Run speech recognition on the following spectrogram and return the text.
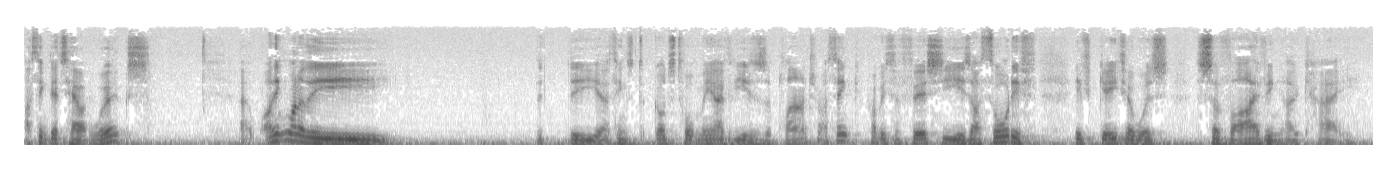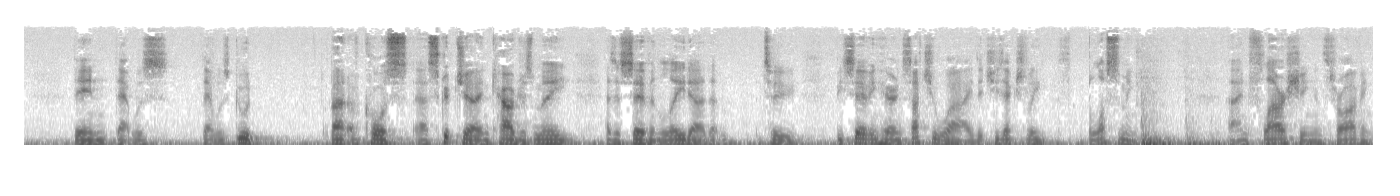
I think that's how it works. Uh, I think one of the the, the uh, things God's taught me over the years as a planter, I think probably for the first few years, I thought if if Geetha was surviving okay, then that was that was good. But of course, uh, Scripture encourages me as a servant leader that, to be serving her in such a way that she's actually blossoming uh, and flourishing and thriving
